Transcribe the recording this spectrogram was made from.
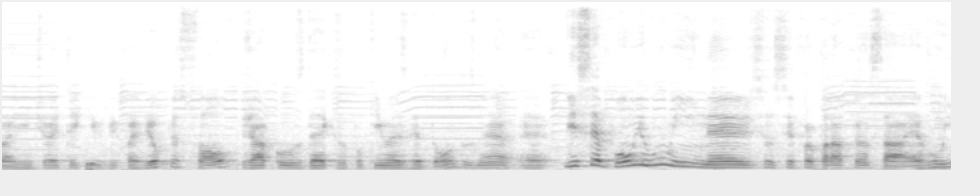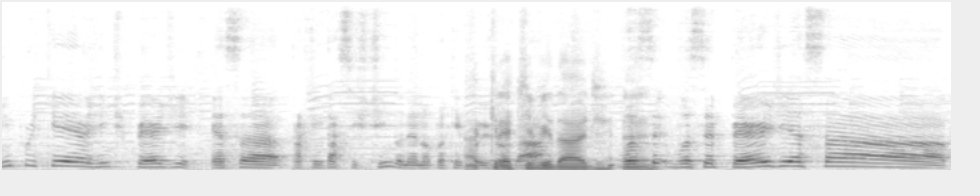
A gente vai ter que ver, vai ver o pessoal já com os decks um pouquinho mais redondos, né? É, isso é bom e ruim, né? Se você for parar pra pensar. É ruim porque a gente perde essa. Pra quem tá assistindo, né? Não pra quem A foi jogar. criatividade. é. Você, você perde essa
